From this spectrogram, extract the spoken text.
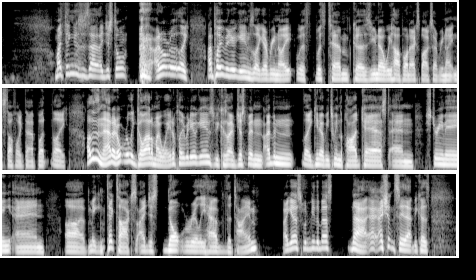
My thing is, is that I just don't. I don't really like. I play video games like every night with with Tim because you know we hop on Xbox every night and stuff like that. But like other than that, I don't really go out of my way to play video games because I've just been I've been like you know between the podcast and streaming and uh making TikToks, I just don't really have the time. I guess would be the best. Nah, I, I shouldn't say that because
